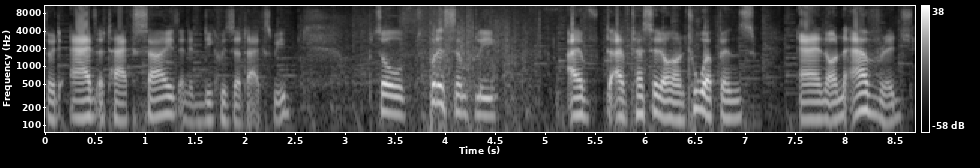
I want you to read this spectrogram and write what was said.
So it adds attack size and it decreases attack speed. So to put it simply, I've I've tested on two weapons, and on average,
